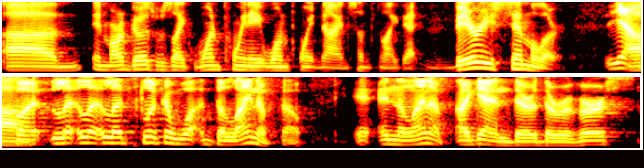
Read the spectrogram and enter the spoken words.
um, and Margot's was like 1.8, 1.9, something like that. Very similar. Yeah, Um, but let, let, let's look at what the lineup though. In, in the lineup, again, they're the reverse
